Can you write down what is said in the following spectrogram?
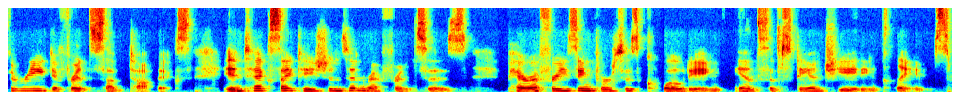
three different subtopics in-text citations and references, paraphrasing versus quoting, and substantiating claims.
